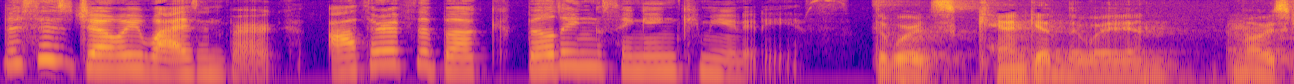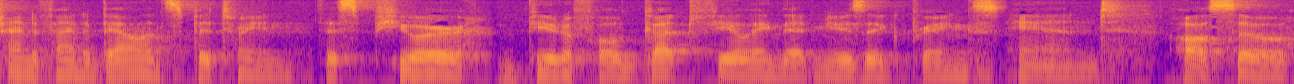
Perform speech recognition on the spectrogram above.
This is Joey Weisenberg, author of the book Building Singing Communities. The words can get in the way, and I'm always trying to find a balance between this pure, beautiful gut feeling that music brings and also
